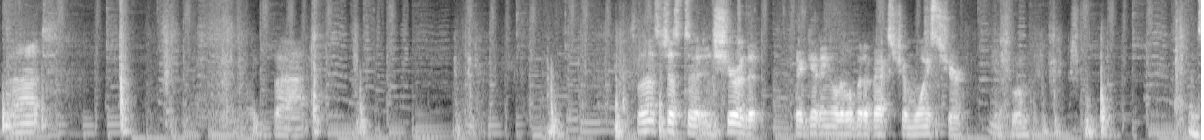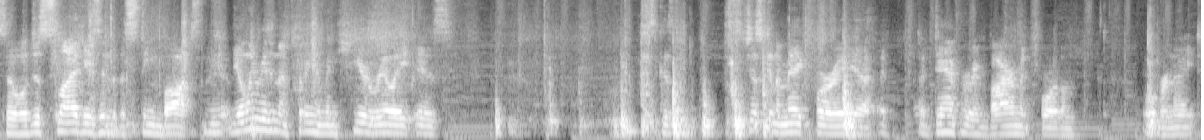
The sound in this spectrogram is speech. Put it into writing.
That, like that. So that's just to ensure that they're getting a little bit of extra moisture into them. And so we'll just slide these into the steam box. The, the only reason I'm putting them in here really is because it's just going to make for a, uh, a, a, damper environment for them overnight.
